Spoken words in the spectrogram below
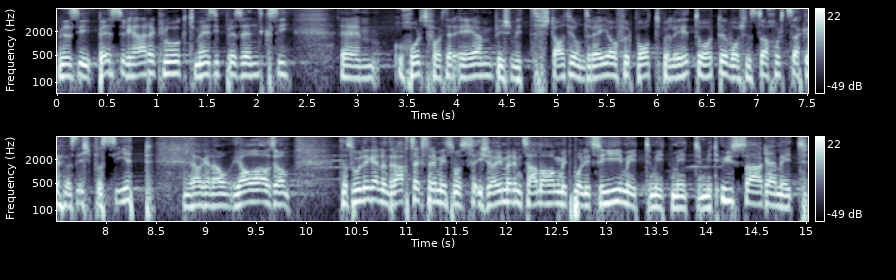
weil sie besser hergeschaut, mehr sie präsent gewesen. Ähm, kurz vor der EM bist du mit Stadion- und Reihenverbot belegt worden. Willst du uns da kurz sagen, was ist passiert? Ja, genau. Ja, also, das Hooligan- und Rechtsextremismus ist ja immer im Zusammenhang mit Polizei, mit, mit, mit, mit Aussagen, mit,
